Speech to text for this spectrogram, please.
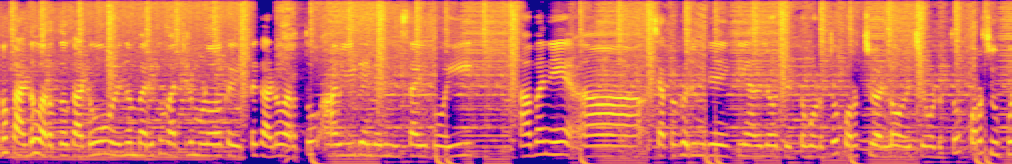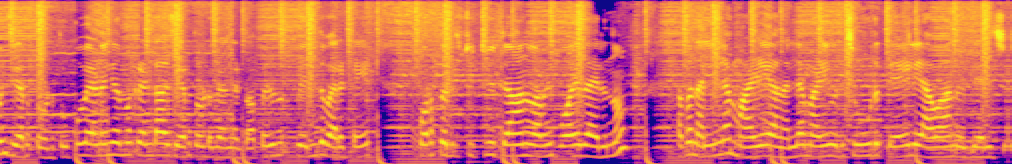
അപ്പോൾ കടു വറുത്തു. കടുവും ഉഴുന്നും പരിപ്പും മറ്റൊരു മുളകൊക്കെ ഇട്ട് കടു വറുത്തു. ആ വീഡിയോ എന്റെ മിസ്സായി പോയി. അപ്പം ഈ ചക്കക്കുരു ബിരിയാണിക്ക് അതിലോട്ട് ഇട്ട് കൊടുത്തു. കുറച്ച് വെള്ളം ഒഴിച്ച് കൊടുത്തു. കുറച്ച് ഉപ്പും ചേർത്ത് കൊടുത്തു. ഉപ്പ് വേണമെങ്കിൽ നമുക്ക് രണ്ടാമത് ചേർത്ത് കൊടുക്കാൻ കേട്ടോ. അപ്പോൾ ഇത് വെന്ത് വരട്ടെ. പുറത്തൊരു ചുറ്റു ചുറ്റാന്ന് പറഞ്ഞ് പോയതായിരുന്നു. അപ്പോൾ നല്ല മഴയാണ് നല്ല മഴയും ഒരു ചൂട് തേയിലയാവാന്ന് വിചാരിച്ചു.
